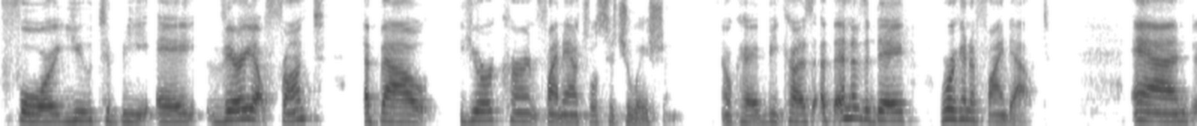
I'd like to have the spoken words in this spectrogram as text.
for you to be a very upfront about your current financial situation. Okay, because at the end of the day, we're going to find out. And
